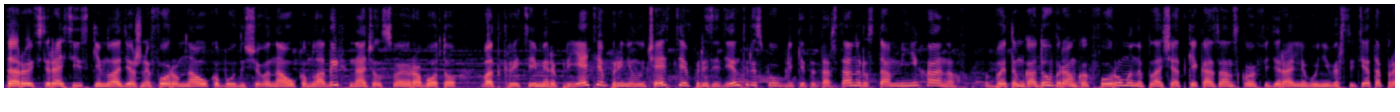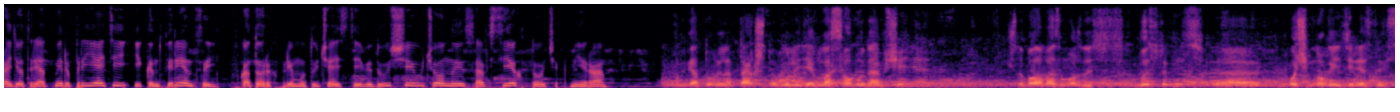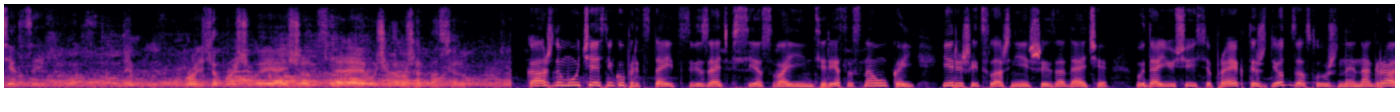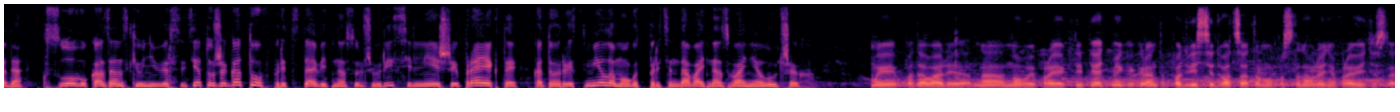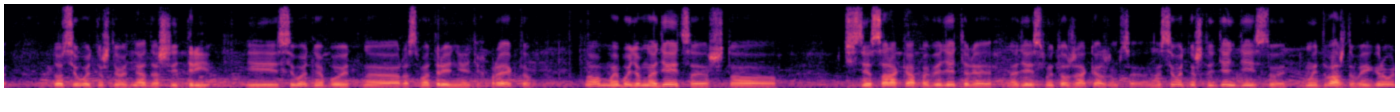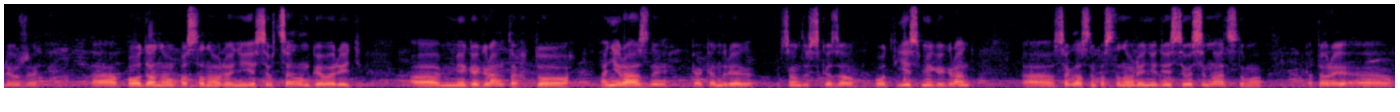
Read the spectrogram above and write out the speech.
Второй Всероссийский молодежный форум «Наука будущего. Наука молодых» начал свою работу. В открытии мероприятия принял участие президент Республики Татарстан Рустам Миниханов. В этом году в рамках форума на площадке Казанского федерального университета пройдет ряд мероприятий и конференций, в которых примут участие ведущие ученые со всех точек мира. Подготовлено так, чтобы у людей была свобода общения, чтобы была возможность выступить. Э, очень много интересных секций. Ну кроме всего прочего, я еще повторяю, очень хорошая атмосфера. Каждому участнику предстоит связать все свои интересы с наукой и решить сложнейшие задачи. Выдающиеся проекты ждет заслуженная награда. К слову, Казанский университет уже готов представить на суд жюри сильнейшие проекты, которые смело могут претендовать на звание лучших. Мы подавали на новые проекты 5 мегагрантов по 220 постановлению правительства. До сегодняшнего дня дошли 3. И сегодня будет рассмотрение этих проектов. Но мы будем надеяться, что в числе 40 победителей, надеюсь, мы тоже окажемся. На сегодняшний день действует, мы дважды выигрывали уже а, по данному постановлению. Если в целом говорить о мегагрантах, то они разные, как Андрей Александрович сказал. Вот есть мегагрант Э, согласно постановлению 218, который э,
